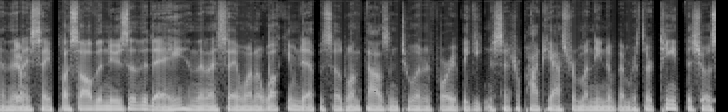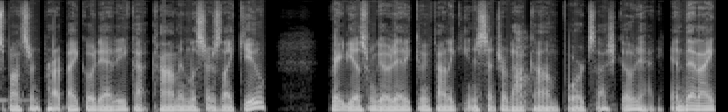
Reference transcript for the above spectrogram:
And then Yep. I say, plus all the news of the day. And then I say, I want to welcome you to episode 1240 of the Geek News Central podcast for Monday, November 13th. The show is sponsored in part by GoDaddy.com and listeners like you. Great deals from GoDaddy can be found at geeknewscentral.com forward slash GoDaddy. And then I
